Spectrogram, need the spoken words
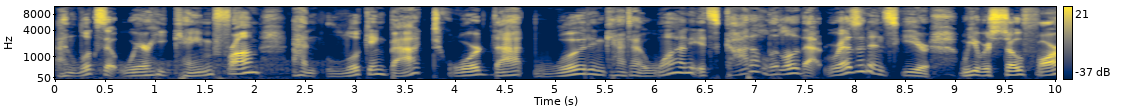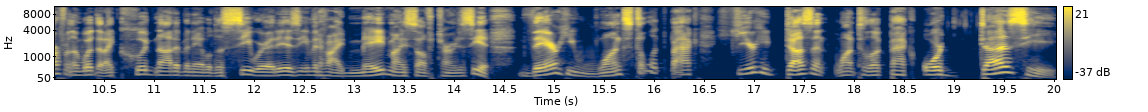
and looks at where he came from and looking back toward that wood in Canto 1, it's got a little of that resonance here. We were so far from the wood that I could not have been able to see where it is, even if I'd made myself turn to see it. There he wants to look back. Here he doesn't want to look back, or does he?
